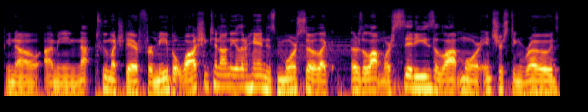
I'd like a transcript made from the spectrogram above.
You know, I mean, not too much there for me, but Washington, on the other hand, is more so like there's a lot more cities, a lot more interesting roads,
